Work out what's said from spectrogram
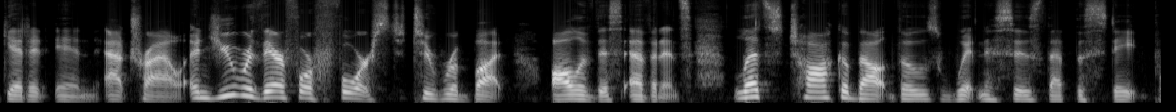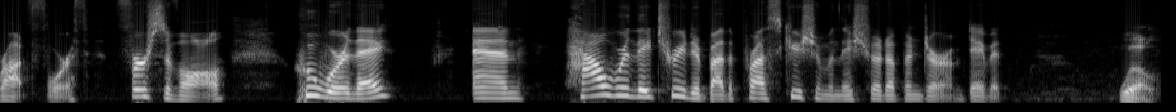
get it in at trial. And you were therefore forced to rebut all of this evidence. Let's talk about those witnesses that the state brought forth. First of all, who were they? And how were they treated by the prosecution when they showed up in Durham, David? Well,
